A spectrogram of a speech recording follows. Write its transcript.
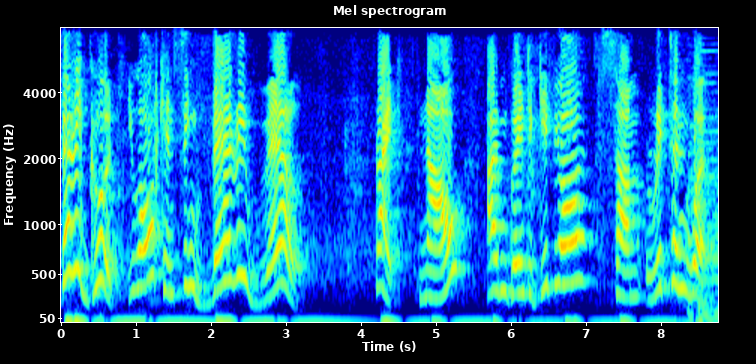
Very good. You all can sing very well. Right. Now, I'm going to give you all some written work.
